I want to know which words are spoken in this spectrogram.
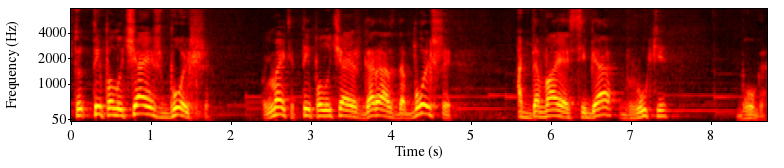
что ты получаешь больше. Понимаете, ты получаешь гораздо больше, отдавая себя в руки Бога.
